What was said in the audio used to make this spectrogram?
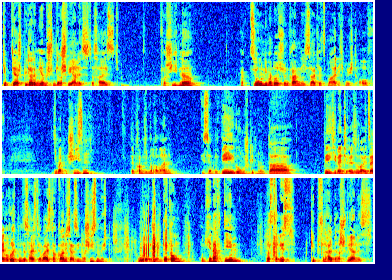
gibt der Spieler mir eine bestimmte Erschwernis. Das heißt, verschiedene Aktionen, die man durchführen kann. Ich sage jetzt mal, ich möchte auf jemanden schießen. Dann kommt es immer darauf an, ist er in Bewegung, steht nur da, bin ich eventuell sogar in seinem Rücken, das heißt, er weiß noch gar nicht, dass ich ihn erschießen möchte. Oder ist er in Deckung. Und je nachdem, was da ist, gibt es dann halt eine Erschwernis.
